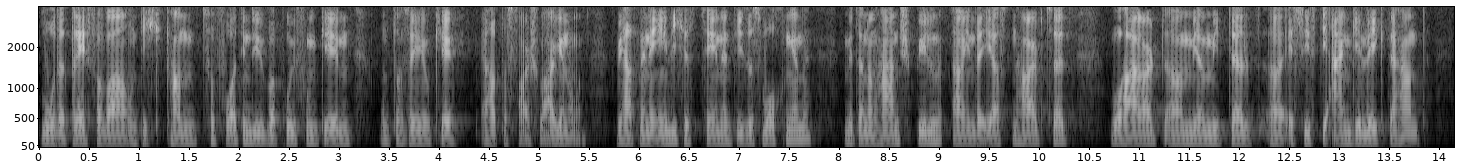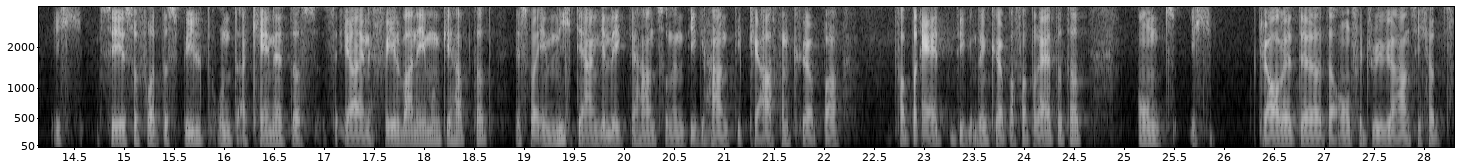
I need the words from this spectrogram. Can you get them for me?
wo der Treffer war und ich kann sofort in die Überprüfung gehen und dann sehe ich, okay, er hat das falsch wahrgenommen. Wir hatten eine ähnliche Szene dieses Wochenende mit einem Handspiel äh, in der ersten Halbzeit, wo Harald äh, mir mitteilt, äh, es ist die angelegte Hand. Ich sehe sofort das Bild und erkenne, dass er eine Fehlwahrnehmung gehabt hat. Es war eben nicht die angelegte Hand, sondern die Hand, die klar vom Körper verbreit, die den Körper verbreitet hat. Und ich glaube, der, der On-Field-Review an sich hat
